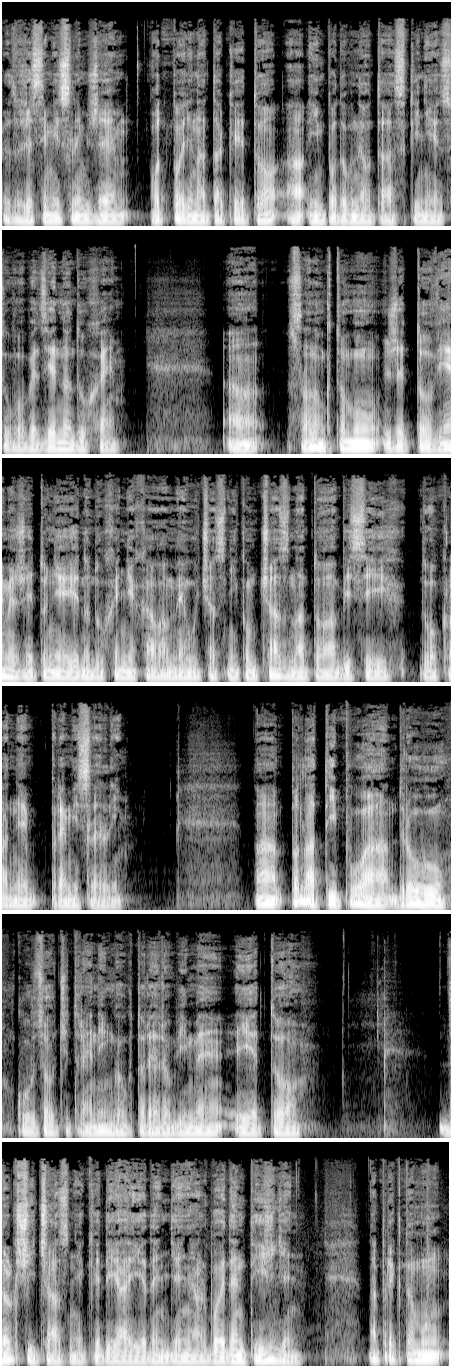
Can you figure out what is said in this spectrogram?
Pretože si myslím, že odpovede na takéto a im podobné otázky nie sú vôbec jednoduché. A Vzhľadom k tomu, že to vieme, že to nie je jednoduché, nechávame účastníkom čas na to, aby si ich dôkladne premysleli. No a podľa typu a druhu kurzov či tréningov, ktoré robíme, je to dlhší čas, niekedy aj jeden deň alebo jeden týždeň. Napriek tomu,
